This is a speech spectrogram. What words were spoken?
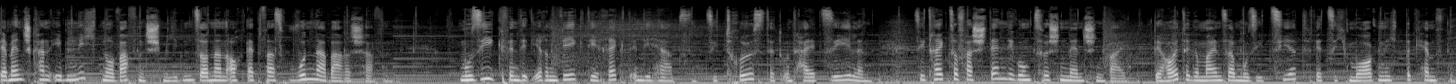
Der Mensch kann eben nicht nur Waffen schmieden, sondern auch etwas Wunderbares schaffen. Musik findet ihren Weg direkt in die Herzen. Sie tröstet und heilt Seelen. Sie trägt zur Verständigung zwischen Menschen bei. Wer heute gemeinsam musiziert, wird sich morgen nicht bekämpfen.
